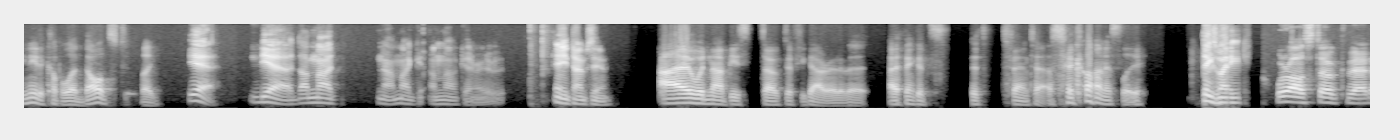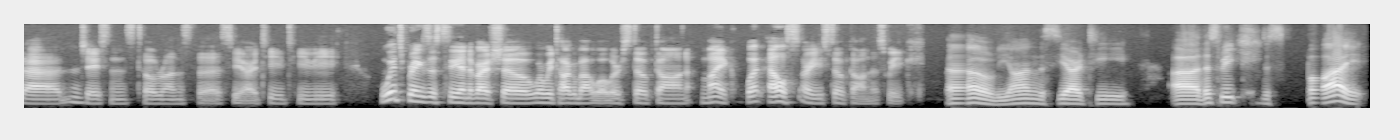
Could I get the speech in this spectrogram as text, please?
You need a couple adults to like. Yeah, yeah. I'm not. No, I'm not. I'm not getting rid of it anytime soon. I would not be stoked if you got rid of it. I think it's it's fantastic, honestly. Thanks, Mike. We're all stoked that uh, Jason still runs the CRT TV. Which brings us to the end of our show where we talk about what we're stoked on. Mike, what else are you stoked on this week? Oh, beyond the CRT, uh, this week, despite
